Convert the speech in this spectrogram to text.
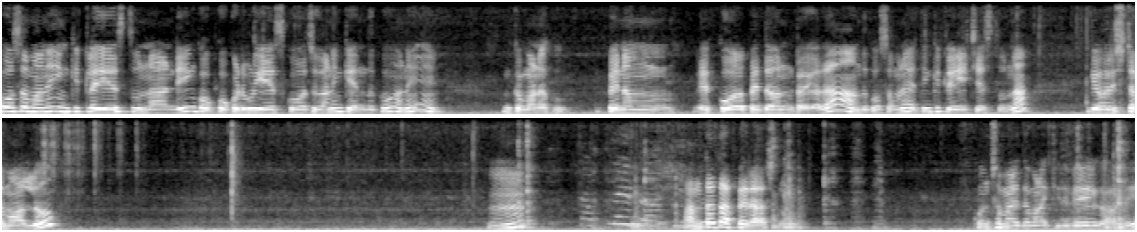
కోసం అని ఇంక ఇట్లా చేస్తున్నా అండి. ఇంకొక్కొక్కటి కూడా వేసుకోవచ్చు కానీ ఇంకెందుకు అని ఇంకా మనకు పెనం ఎక్కువ పెద్ద ఉంటుంది కదా అందుకోసమని అయితే ఇంక ఇట్లా వేసేస్తున్నా ఇంకెవరిష్టం వాళ్ళు. అంతా తప్పే రాసిన కొంచెం అయితే మనకి ఇది వేగాలి.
